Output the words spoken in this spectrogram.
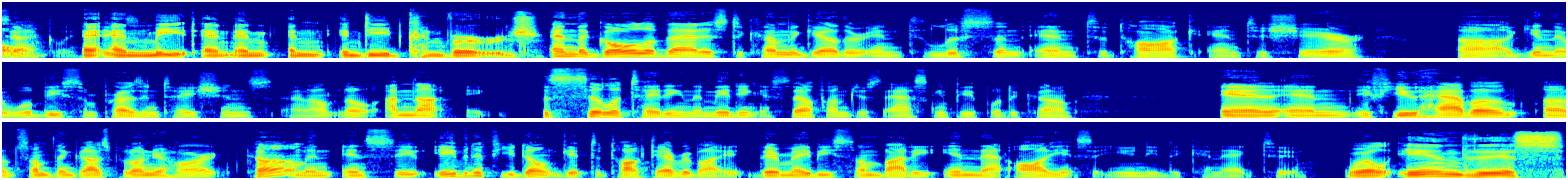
Exactly. and, and meet and, and, and indeed converge. And the goal of that is to come together and to listen and to talk and to share. Uh, again, there will be some presentations, and I don't know. I'm not facilitating the meeting itself. I'm just asking people to come. And and if you have a uh, something God's put on your heart, come and, and see. Even if you don't get to talk to everybody, there may be somebody in that audience that you need to connect to. Well, in this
